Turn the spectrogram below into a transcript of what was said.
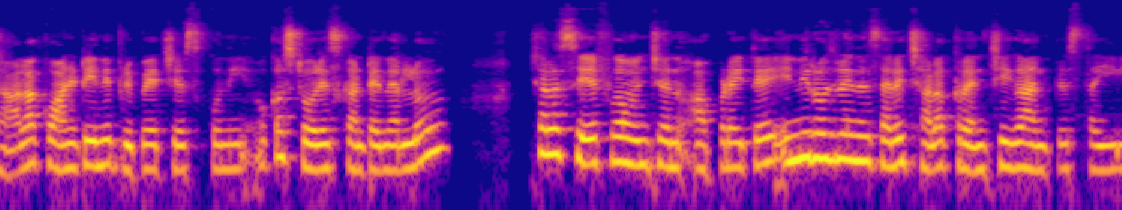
చాలా క్వాంటిటీని ప్రిపేర్ చేసుకుని ఒక స్టోరేజ్ కంటైనర్‌లో చాలా సేఫ్‌గా ఉంచాను. అప్పుడైతే ఎన్ని రోజులైనా సరే చాలా క్రంచీగా అనిపిస్తాయి.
